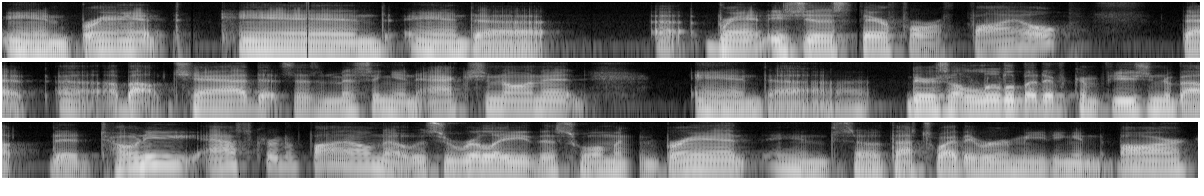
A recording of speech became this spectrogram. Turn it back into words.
and Brandt and and uh, uh, Brandt is just there for a file that uh, about Chad that says missing in action on it. And uh, there's a little bit of confusion about did Tony ask for the file? No, it was really this woman Brandt, and so that's why they were meeting in the bar.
